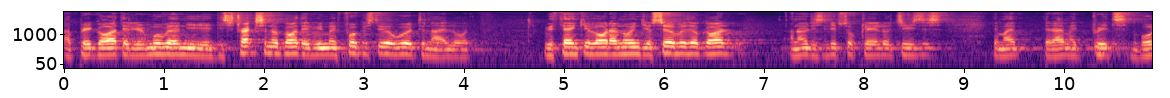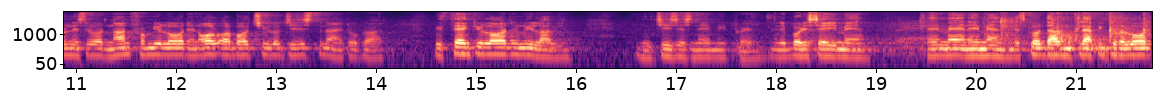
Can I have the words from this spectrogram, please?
I pray, God, that you remove any distraction, oh God, that we may focus to your word tonight, Lord. We thank you, Lord. Anoint your servant, oh God. Anoint his lips of clay, Lord Jesus, that, might, that I might preach in boldness, Lord. None from you, Lord, and all about you, Lord Jesus, tonight, oh God. We thank you, Lord, and we love you. In Jesus' name we pray. Anybody say amen? Amen, amen. amen. Let's go down and clapping to the Lord.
